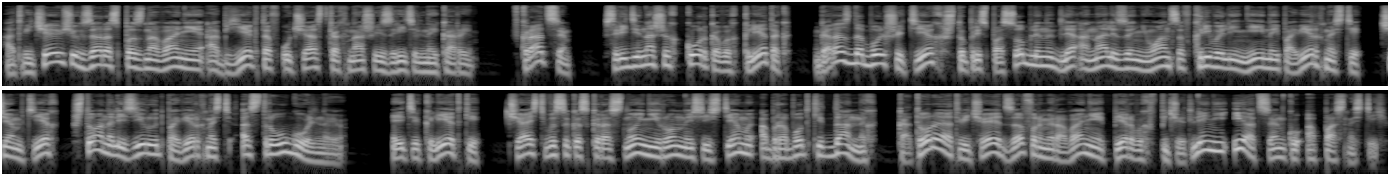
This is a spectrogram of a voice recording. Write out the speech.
отвечающих за распознавание объектов в участках нашей зрительной коры. Вкратце, среди наших корковых клеток гораздо больше тех, что приспособлены для анализа нюансов криволинейной поверхности, чем тех, что анализируют поверхность остроугольную. Эти клетки — часть высокоскоростной нейронной системы обработки данных, которая отвечает за формирование первых впечатлений и оценку опасностей.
